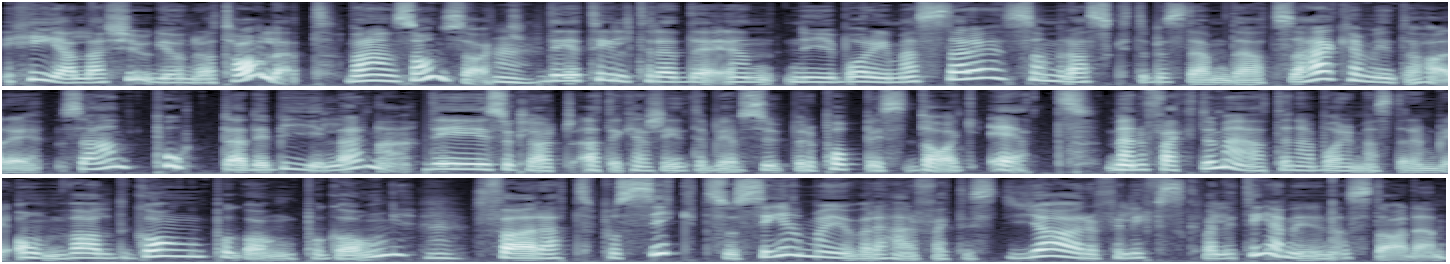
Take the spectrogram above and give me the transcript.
hela 2000-talet. Bara en sån sak. Mm. Det tillträdde en ny borgmästare som raskt bestämde att så här kan vi inte ha det. Så han portade bilarna. Det är såklart att det kanske inte blev superpoppis dag ett. Men faktum är att den här borgmästaren blir omvald gång på gång på gång. Mm. För att på sikt så ser man ju vad det här faktiskt gör för livskvaliteten i den här staden.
